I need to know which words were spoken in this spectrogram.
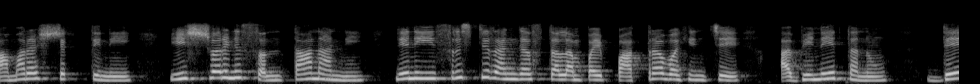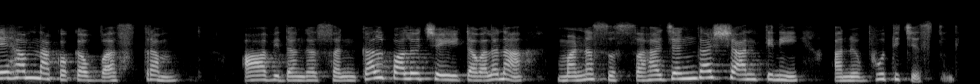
అమర శక్తిని ఈశ్వరుని సంతానాన్ని నేను ఈ సృష్టి రంగస్థలంపై పాత్ర వహించే అభినేతను దేహం నాకొక వస్త్రం. ఆ విధంగా సంకల్పాలు చేయుట వలన మనస్సు సహజంగా శాంతిని అనుభూతి చేస్తుంది.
